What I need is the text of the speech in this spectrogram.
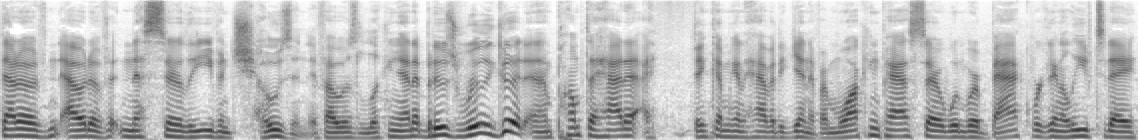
that I would, I would have necessarily even chosen if I was looking at it, but it was really good, and I'm pumped I had it. I think I'm going to have it again. If I'm walking past there when we're back, we're going to leave today.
